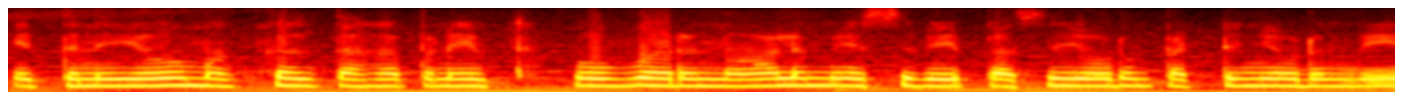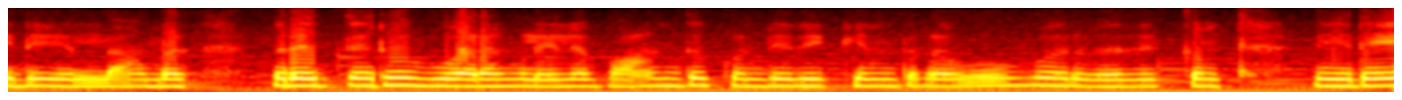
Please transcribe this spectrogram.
எத்தனையோ மக்கள் தகப்பனே ஒவ்வொரு நாளும் இயேசுவே பசியோடும் பட்டினியோடும் வீடு இல்லாமல் ஒரு தெரு ஓரங்களில் வாழ்ந்து கொண்டிருக்கின்ற ஒவ்வொருவருக்கும் நீரே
